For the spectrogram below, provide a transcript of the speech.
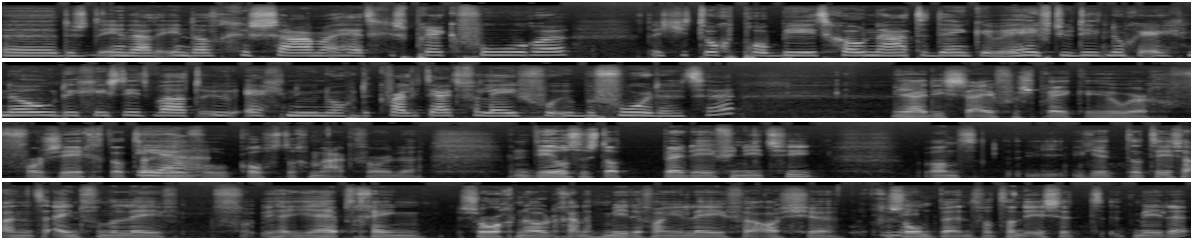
uh, dus inderdaad in dat samen het gesprek voeren. Dat je toch probeert gewoon na te denken: heeft u dit nog echt nodig? Is dit wat u echt nu nog de kwaliteit van leven voor u bevordert? Hè? Ja, die cijfers spreken heel erg voor zich dat er heel veel kosten gemaakt worden. En deels is dat per definitie. Want je, dat is aan het eind van de leven. Je hebt geen zorg nodig aan het midden van je leven als je gezond bent, want dan is het het midden.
